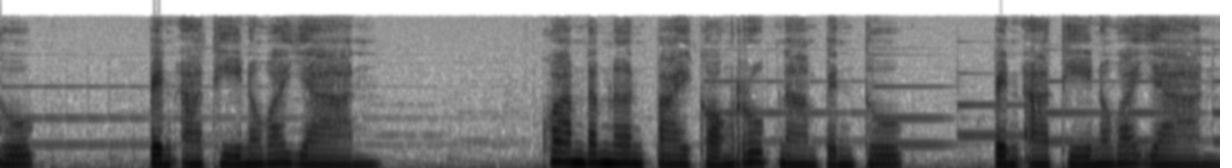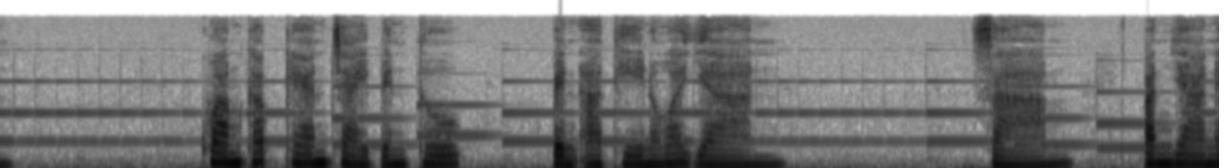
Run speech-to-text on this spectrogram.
ทุกข์ เป็นอาทีนวายาน ความดำเนินไปของรูปนามเป็นทุกข์ เป็นอาทีนวายาน ความคับแค้นใจเป็นทุกข์ เป็นอาทีนวายาน 3. ปัญญาใน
